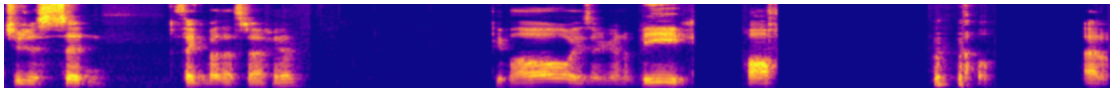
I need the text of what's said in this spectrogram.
to just sit and think about that stuff. You know, people always are gonna be off. I don't.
